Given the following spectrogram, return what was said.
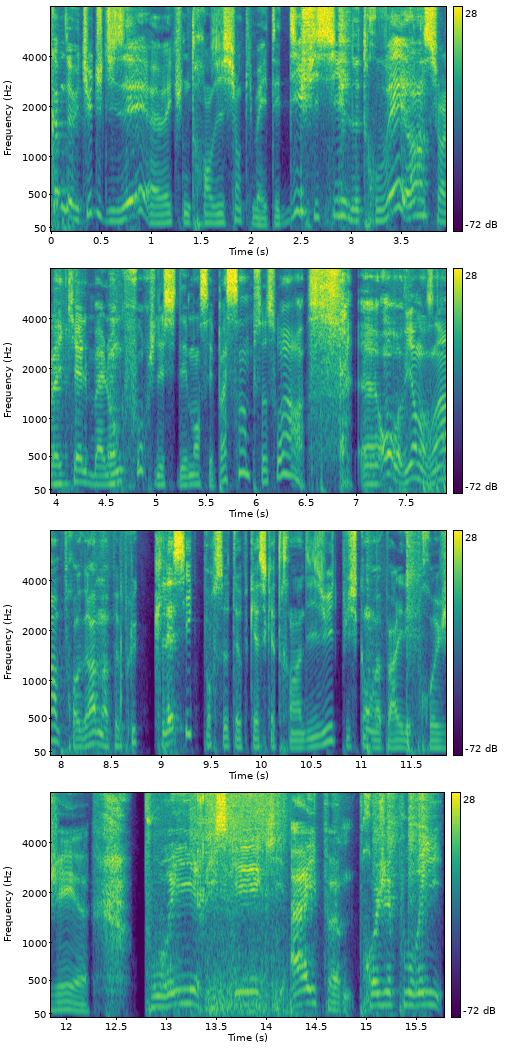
Comme d'habitude, je disais, avec une transition qui m'a été difficile de trouver, hein, sur laquelle ma langue fourche, décidément, c'est pas simple ce soir. Euh, on revient dans un programme un peu plus classique pour ce Topcast 98, puisqu'on va parler des projets euh, pourris, risqués, qui hype. Projet pourri,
